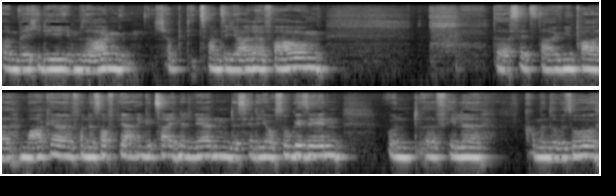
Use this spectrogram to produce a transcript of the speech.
ähm, welche, die eben sagen, ich habe die 20 Jahre Erfahrung, dass jetzt da irgendwie ein paar Marker von der Software eingezeichnet werden, das hätte ich auch so gesehen und äh, Fehler kommen sowieso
